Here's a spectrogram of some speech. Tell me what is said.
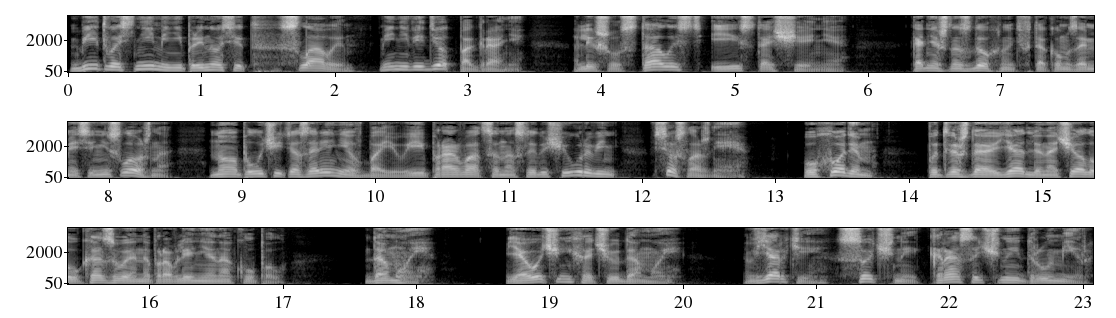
Битва с ними не приносит славы и не ведет по грани. Лишь усталость и истощение. Конечно, сдохнуть в таком замесе несложно, но получить озарение в бою и прорваться на следующий уровень все сложнее. «Уходим», — подтверждаю я, для начала указывая направление на купол. «Домой. Я очень хочу домой. В яркий, сочный, красочный Друмир,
